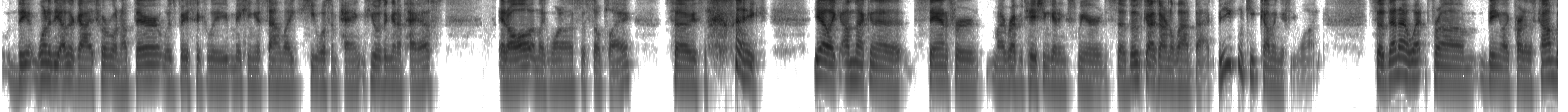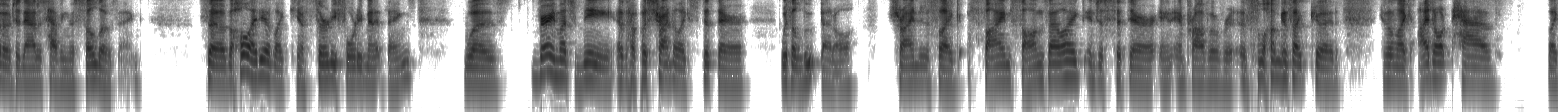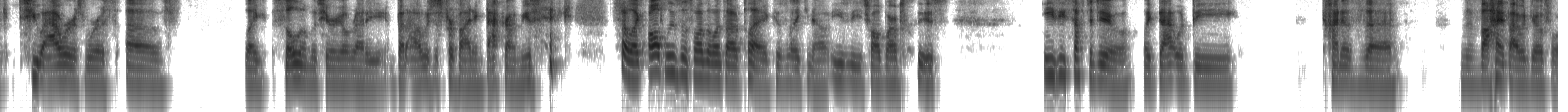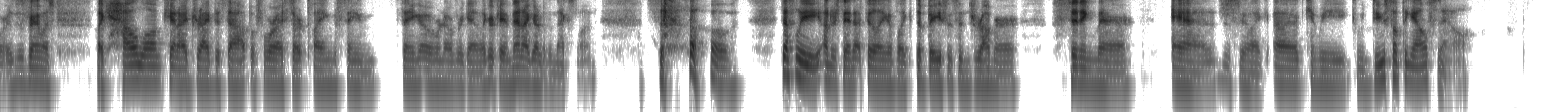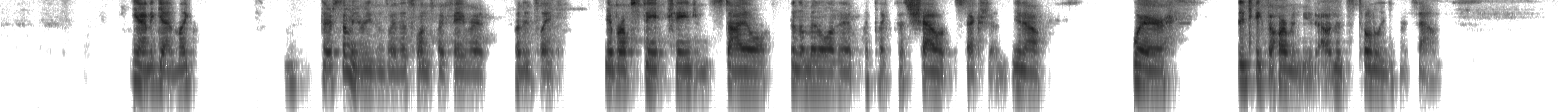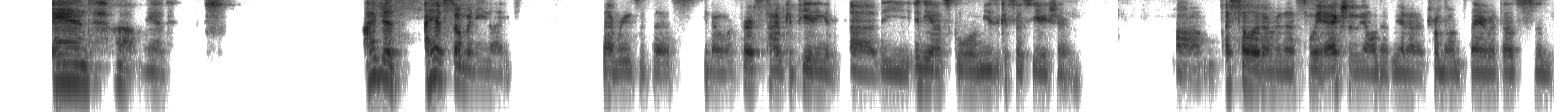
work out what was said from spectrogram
the one of the other guys, whoever went up there, was basically making it sound like he wasn't paying, he wasn't going to pay us at all, and like wanted us to still play. So he's like, yeah, like I'm not going to stand for my reputation getting smeared. So those guys aren't allowed back, but you can keep coming if you want. So then I went from being like part of this combo to now just having this solo thing. So the whole idea of like, you know, 30, 40 minute things was very much me as I was trying to like sit there with a loop pedal trying to just like find songs I liked and just sit there and improv over it as long as I could. Cause I'm like, I don't have like two hours worth of like solo material ready, but I was just providing background music. so like all blues was one of the ones I would play because like you know easy 12 bar blues, easy stuff to do. Like that would be kind of the the vibe I would go for. It's just very much like how long can I drag this out before I start playing the same thing over and over again? Like okay, and then I go to the next one. So definitely understand that feeling of like the bassist and drummer sitting there and just being like, uh, can we can we do something else now? Yeah, and again, like there's so many reasons why this one's my favorite, but it's like the abrupt state change in style in the middle of it with like the shout section, you know, where they take the harmon mute out and it's totally different sound. And oh man, I just I have so many like memories with this. You know, first time competing at uh, the Indiana School Music Association. Um, I soloed over this. We actually we all did. We had a trombone player with us, and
